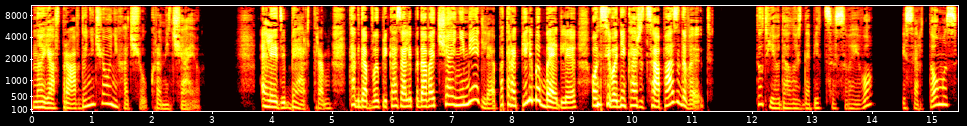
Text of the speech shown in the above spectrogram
«Но я вправду ничего не хочу, кроме чаю». «Леди Бертрам, тогда бы вы приказали подавать чай немедля, поторопили бы Бэдли, он сегодня, кажется, опаздывает». Тут ей удалось добиться своего, и сэр Томас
